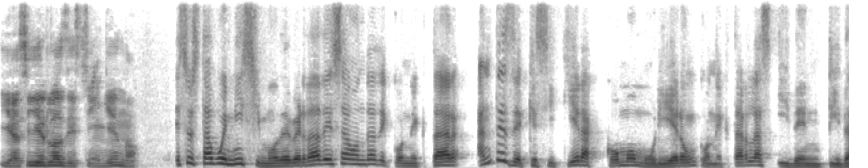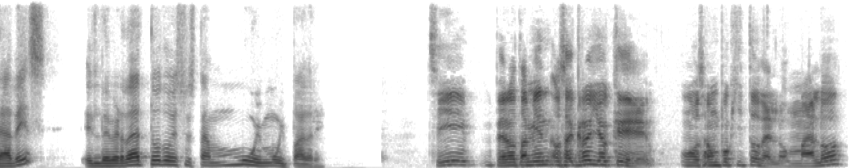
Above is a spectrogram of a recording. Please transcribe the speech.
y así irlos distinguiendo. Eso está buenísimo, de verdad, esa onda de conectar, antes de que siquiera cómo murieron, conectar las identidades, de verdad todo eso está muy, muy padre. Sí, pero también, o sea, creo yo que, o sea, un poquito de lo malo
